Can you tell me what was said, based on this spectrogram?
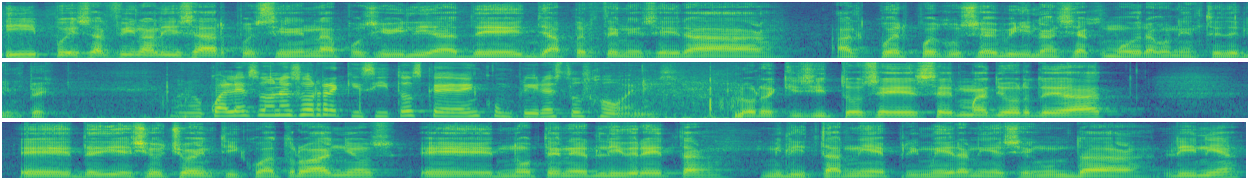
y pues al finalizar pues tienen la posibilidad de ya pertenecer al cuerpo de custodia de vigilancia como dragonientes del IMPEC. Bueno, ¿cuáles son esos requisitos que deben cumplir estos jóvenes? Los requisitos es ser mayor de edad, eh, de 18 a 24 años, eh, no tener libreta militar ni de primera ni de segunda línea,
